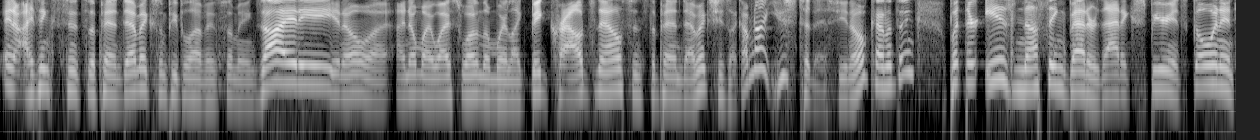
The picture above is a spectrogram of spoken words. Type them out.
and I think since the pandemic, some people have some anxiety. You know, uh, I know my wife's one of them. Where like big crowds now since the pandemic, she's like, I'm not used to this, you know, kind of thing. But there is nothing better that experience going in,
